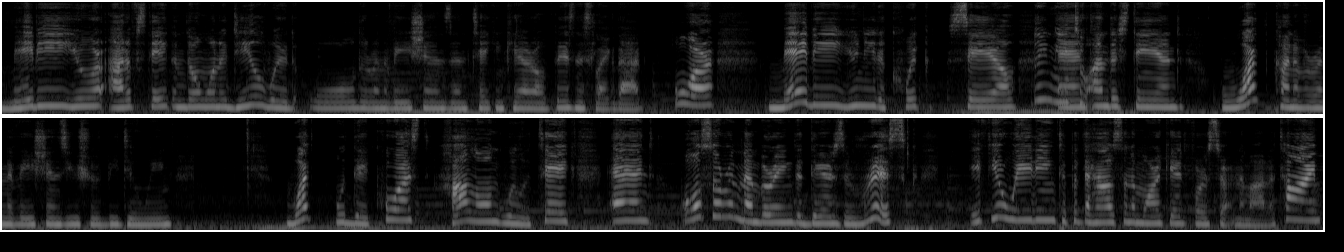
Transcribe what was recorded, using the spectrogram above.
Maybe you're out of state and don't want to deal with all the renovations and taking care of business like that. Or maybe you need a quick sale. You need to understand what kind of renovations you should be doing. What would they cost? How long will it take? And also remembering that there's a risk if you're waiting to put the house on the market for a certain amount of time,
